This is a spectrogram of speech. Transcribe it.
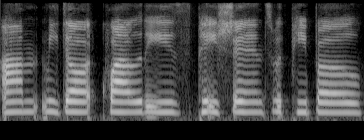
um, midot qualities, patience with people,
